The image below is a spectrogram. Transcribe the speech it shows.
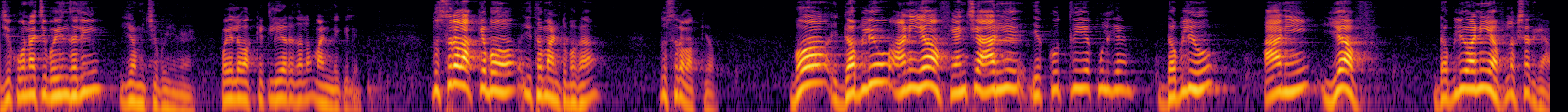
जी कोणाची बहीण झाली यमची बहीण आहे. पहिलं वाक्य क्लिअर झालं मांडणी केले. दुसरं वाक्य ब इथं मांडतो बघा. दुसरं वाक्य. ब डब्ल्यू आणि यफ यांची आर ही एकुतली एक मुलगी आहे? डब्ल्यू आणि यफ डब्ल्यू आणि यफ लक्षात घ्या.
